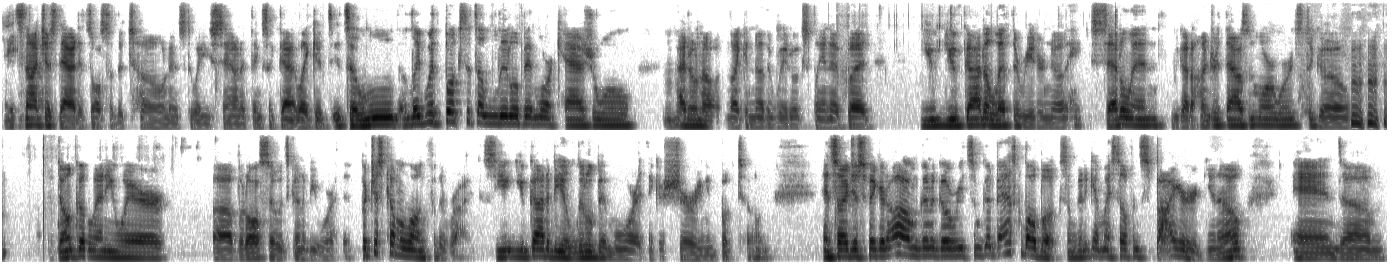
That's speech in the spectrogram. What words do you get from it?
It's not just that; it's also the tone, and it's the way you sound, and things like that. Like it's it's a like with books, it's a little bit more casual. Mhm. I don't know like another way to explain it, but you you've got to let the reader know, hey, settle in. We got a hundred thousand more words to go. don't go anywhere, uh, but also it's going to be worth it. But just come along for the ride. So you, you've got to be a little bit more, I think, assuring in book tone. And so I just figured, oh, I'm going to go read some good basketball books. I'm going to get myself inspired, you know, and um,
